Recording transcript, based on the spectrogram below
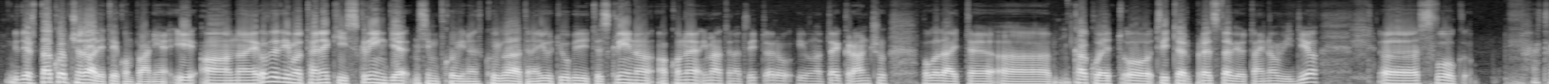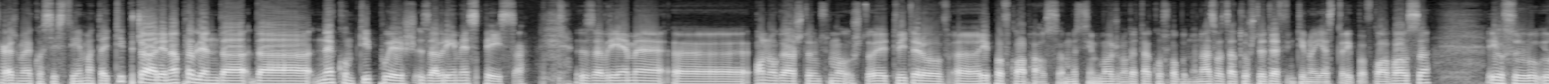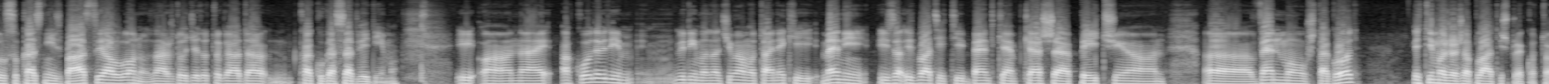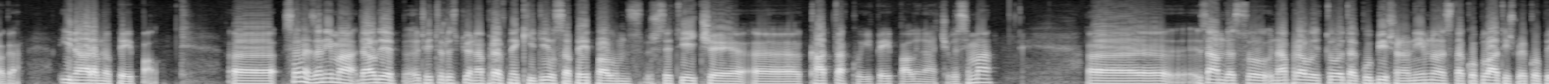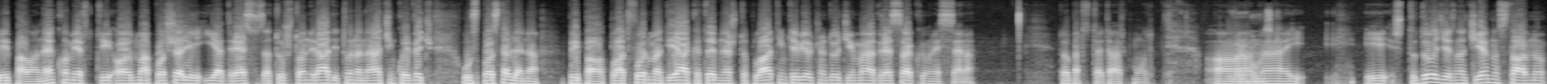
Jer tako uopće radi te kompanije. I onaj, ovdje vidimo taj neki screen gdje, mislim, koji, na, koji gledate na YouTube, vidite screen, ako ne, imate na Twitteru ili na TechCrunchu, pogledajte uh, kako je to Twitter predstavio taj novi dio uh, svog kažemo ekosistema, taj tipčar je napravljen da, da nekom tipuješ za vrijeme space-a, za vrijeme uh, onoga što, smo, što je Twitterov eh, uh, rip of Clubhouse-a, mislim, možemo ga tako slobodno nazvati, zato što je definitivno jeste rip of Clubhouse-a, ili su, ili su kasnije izbacili, ali ono, znaš, dođe do toga da, kako ga sad vidimo. I onaj, ako ovdje vidim, vidimo, znači imamo taj neki meni, izbaciti Bandcamp, Cash App, Patreon, uh, Venmo, šta god, i ti možeš da platiš preko toga. I naravno PayPal. Uh, sad me zanima da li je Twitter uspio napraviti neki deal sa PayPalom što se tiče uh, kata koji PayPal inače uzima. Uh, znam da su napravili to da gubiš anonimnost ako platiš preko PayPala nekom jer ti odmah pošalje i adresu zato što oni radi to na način koji već uspostavljena PayPal platforma gdje ja kad tebi nešto platim tebi obično dođe moja adresa koja je unesena. Dobar taj dark mode. Onaj, I što dođe, znači jednostavno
